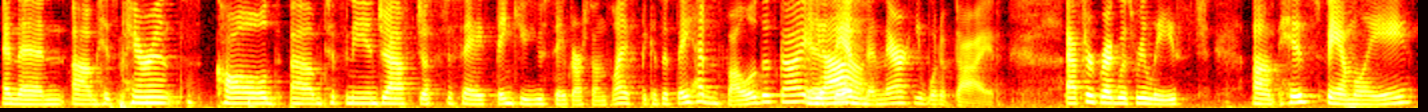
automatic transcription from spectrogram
and then um, his parents called um, tiffany and jeff just to say thank you you saved our son's life because if they hadn't followed this guy and if they hadn't been there he would have died. After greg was released um, his family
